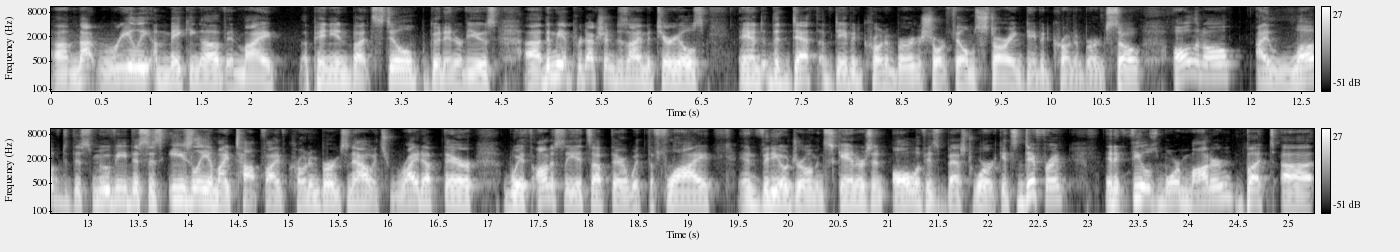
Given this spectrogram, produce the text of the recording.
Um, not really a making of, in my opinion, but still good interviews. Uh, then we have production design materials and The Death of David Cronenberg, a short film starring David Cronenberg. So, all in all, I loved this movie. This is easily in my top five Cronenbergs now. It's right up there with, honestly, it's up there with The Fly and Videodrome and Scanners and all of his best work. It's different and it feels more modern, but uh,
